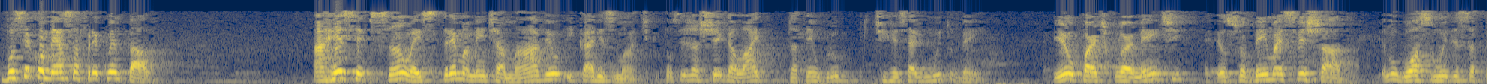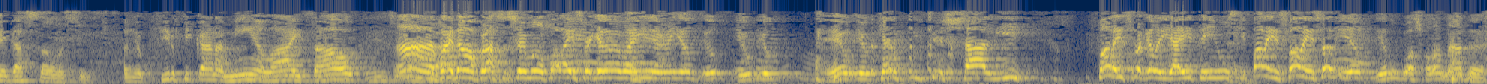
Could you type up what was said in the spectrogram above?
Você começa a frequentá-la. A recepção é extremamente amável e carismática. Então você já chega lá e já tem um grupo que te recebe muito bem. Eu, particularmente, eu sou bem mais fechado. Eu não gosto muito dessa pegação assim. Eu prefiro ficar na minha lá e tal. Ah, vai dar um abraço no seu irmão, fala isso, porque ele vai. Eu, eu, eu, eu, eu, quero me fechar ali. Fala isso para aquela. E aí tem uns que. Fala isso, fala isso. Eu, eu não gosto de falar nada.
